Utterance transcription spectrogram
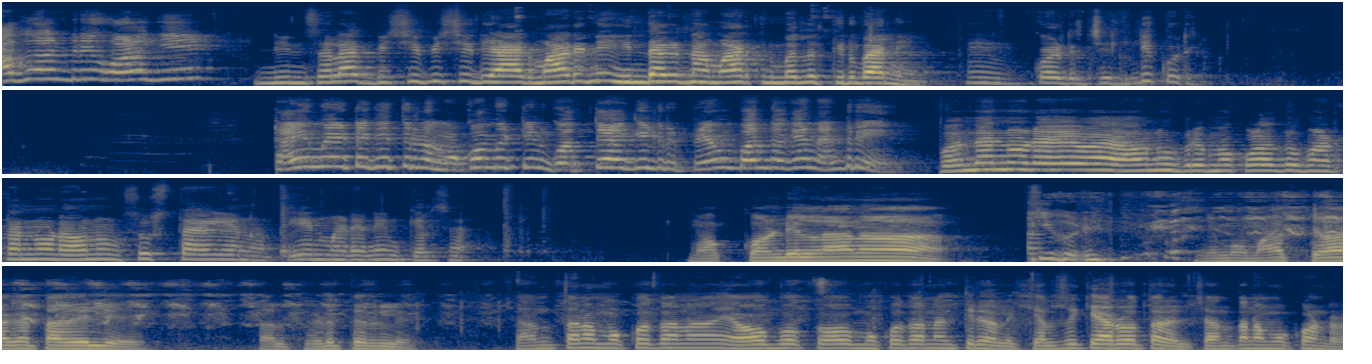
ಅದು ಅನ್ರಿ ಹೋಳ್ಗಿ? ನಿನ್ನ ಸಲ ಬಿಸಿ ಬಿಸಿ ಎರಡು ಮಾಡಿನಿ ಹಿಂದಾಗ ನಾ ಮಾಡ್ತೀನಿ ಮೊದಲು ತಿನ್ಬಾನಿ ಹ್ಮ್ ಕೊಡ್ರಿ ಜಲ್ದಿ ಕೊಡ್ರಿ. ಟೈಮ್ ಏಟಾಗೈತ್ರಿ ನಾ ಮಕ್ಕೊಂಬಿಟ್ಟಿನ ಗೊತ್ತೇ ಆಗಿಲ್ರಿ. ಪ್ರೇಮ ಬಂದ್ ಹೋಗ್ಯಾನನ್ರಿ ಬಂದ ನೋಡ ಅವನು ಒಬ್ರೆ ಮಕ್ಕಳದು ಮಾಡ್ತಾನೆ ನೋಡು ಅವನು ಸುಸ್ತಾಗ್ಯಾನಂತ ಏನು ಮಾಡ್ಯಾನೇನು ಕೆಲಸ? ಮಕ್ಕೊಂಡಿಲ್ಲ ನಾನು. ನಿಮ್ಮ ಮಾತು ಕೇಳಾಗತ್ತಾವ ಇಲ್ಲಿ. ಸ್ವಲ್ಪ ಹಿಡ್ತಿರ್ಲಿ. ಚಂತನ ಮಕ್ಕೋತಾನ ಯಾವ ಬಕ್ಕೋ ಮಕ್ಕೋತಾನ ಅಂತೀರಲ್ಲ ಕೆಲ್ಸಕ್ಕೆ ಯಾರು ಹೋಗ್ತಾರಲ್ಲ ಚಂತನ ಮಕ್ಕೊಂಡ್ರ.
